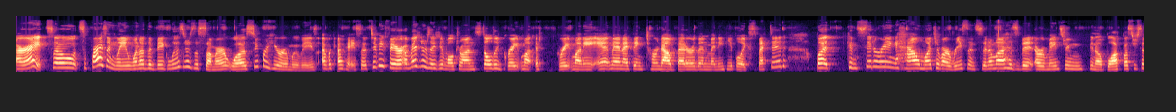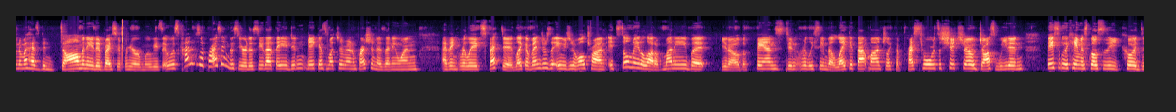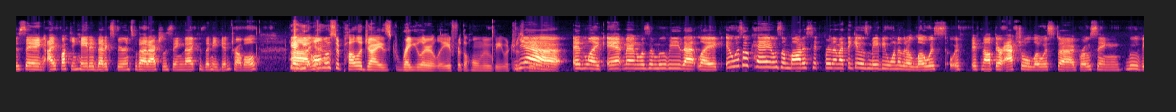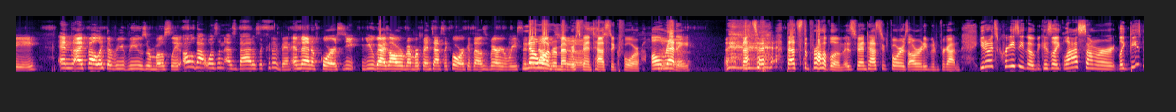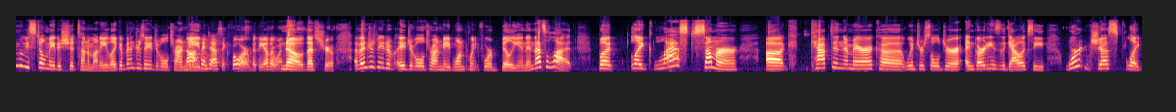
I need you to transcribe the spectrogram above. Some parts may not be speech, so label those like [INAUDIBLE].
All right, so surprisingly, one of the big losers this summer was superhero movies. Uh, Okay, so to be fair, Avengers: Age of Ultron still did great, mo- uh, great money. Ant Man, I think, turned out better than many people expected. But considering how much of our recent cinema has been, or mainstream, you know, blockbuster cinema has been dominated by superhero movies, it was kind of surprising this year to see that they didn't make as much of an impression as anyone, I think, really expected. Like Avengers: The Age of Ultron, it still made a lot of money, but you know, the fans didn't really seem to like it that much. Like the press tour was a shit show. Joss Whedon basically came as close as he could to saying, "I fucking hated that experience," without actually saying that, because then he'd get in trouble. Yeah, Uh, he know. almost apologized regularly for the whole movie, which was yeah, and like Ant Man was a movie that like it was okay. It was a modest hit for them. I think it was maybe one of their lowest, if if not their actual lowest, uh, grossing movie. And I felt like the reviews were mostly, oh, that wasn't as bad as it could have been. And then, of course, you, you guys all remember Fantastic Four because that was very recent. No one remembers just- Fantastic Four already. That's [LAUGHS] that's the problem. Is Fantastic Four has already been forgotten. You know, it's crazy though because like last summer, like these movies still made a shit ton of money. Like Avengers: Age of Ultron not made Fantastic Four, but the other one. No, that's true. Avengers made of Age of Ultron made 1.4 billion, and that's a lot. But like last summer, uh, Captain America, Winter Soldier, and Guardians of the Galaxy weren't just like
